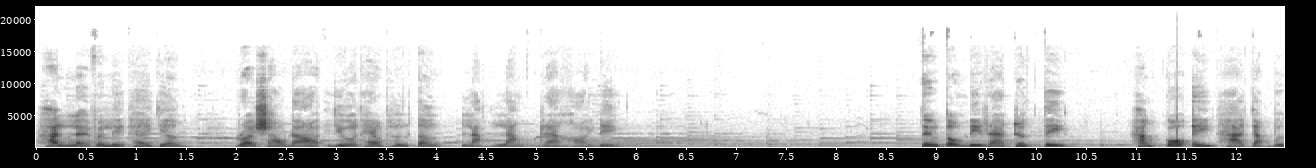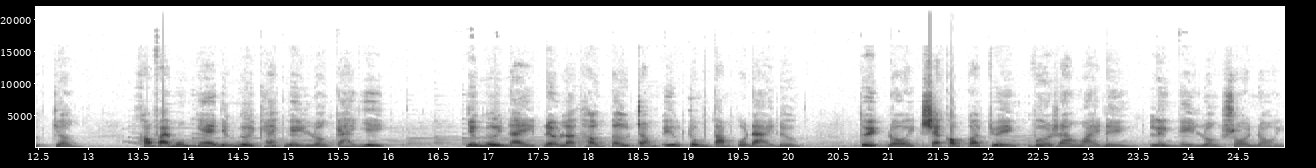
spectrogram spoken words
hành lễ với lý thế dân, rồi sau đó dựa theo thứ tự lẳng lặng ra khỏi điện. Tiêu tụng đi ra trước tiên. Hắn cố ý thả chậm bước chân. Không phải muốn nghe những người khác nghị luận cái gì. Những người này đều là thần tử trọng yếu trung tâm của đại đường. Tuyệt đối sẽ không có chuyện vừa ra ngoài điện liền nghị luận sôi nổi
